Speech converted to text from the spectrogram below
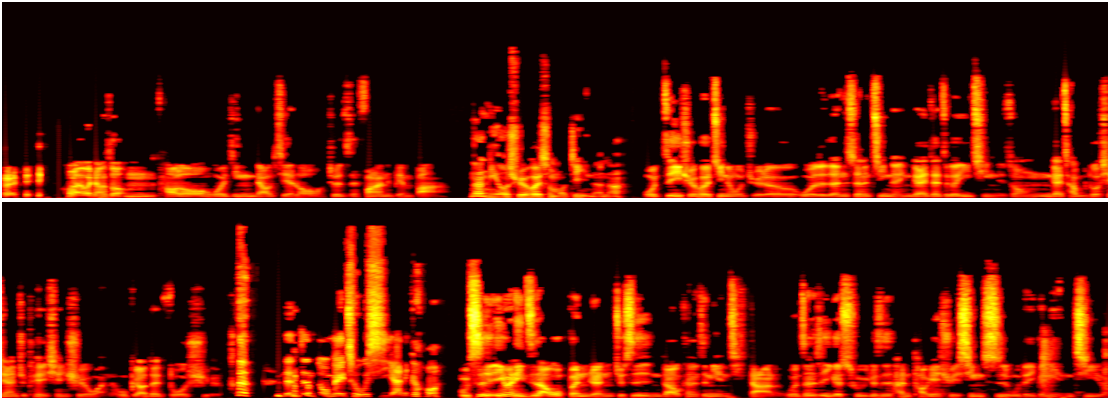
后来我想说，嗯，好喽，我已经了解喽，就只放在那边吧。那你有学会什么技能啊？我自己学会的技能，我觉得我的人生的技能应该在这个疫情之中，应该差不多现在就可以先学完了，我不要再多学了。人真多没出息啊！你跟我不是，因为你知道，我本人就是你知道，可能是年纪大了，我真的是一个属于就是很讨厌学新事物的一个年纪了。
